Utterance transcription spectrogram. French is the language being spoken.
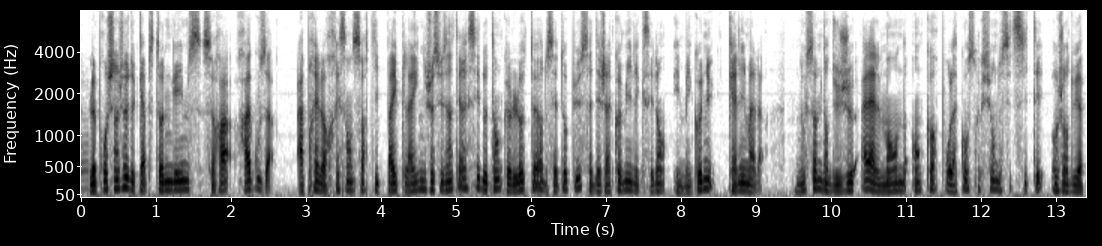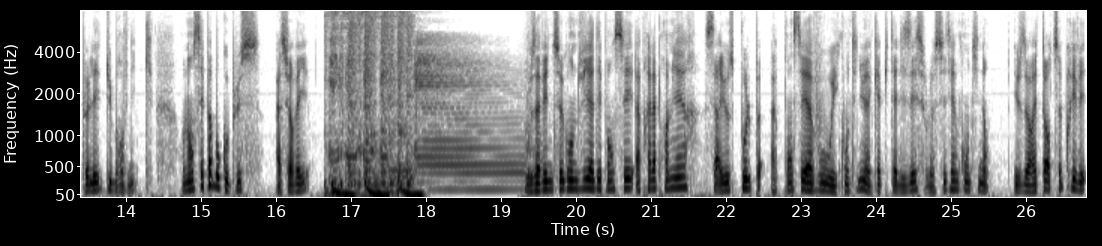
Le prochain jeu de Capstone Games sera Ragusa, après leur récente sortie Pipeline, je suis intéressé d'autant que l'auteur de cet opus a déjà commis l'excellent et méconnu Kalimala. Nous sommes dans du jeu à l'allemande encore pour la construction de cette cité aujourd'hui appelée Dubrovnik. On n'en sait pas beaucoup plus, à surveiller. Vous avez une seconde vie à dépenser après la première? Serious Pulp a pensé à vous et continue à capitaliser sur le septième continent. Ils auraient tort de se priver.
